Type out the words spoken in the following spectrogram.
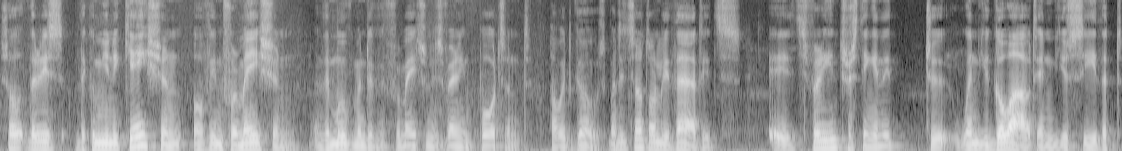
So there is the communication of information and the movement of information is very important how it goes. But it's not only that. It's it's very interesting in it to when you go out and you see that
